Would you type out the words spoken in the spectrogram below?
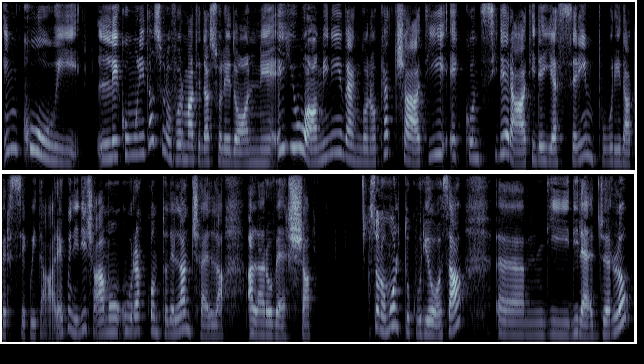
in cui le comunità sono formate da sole donne e gli uomini vengono cacciati e considerati degli esseri impuri da perseguitare, quindi diciamo un racconto dell'ancella alla rovescia. Sono molto curiosa ehm, di, di leggerlo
